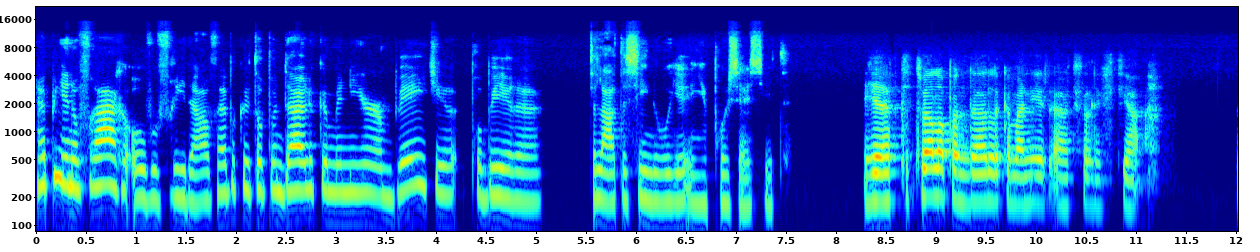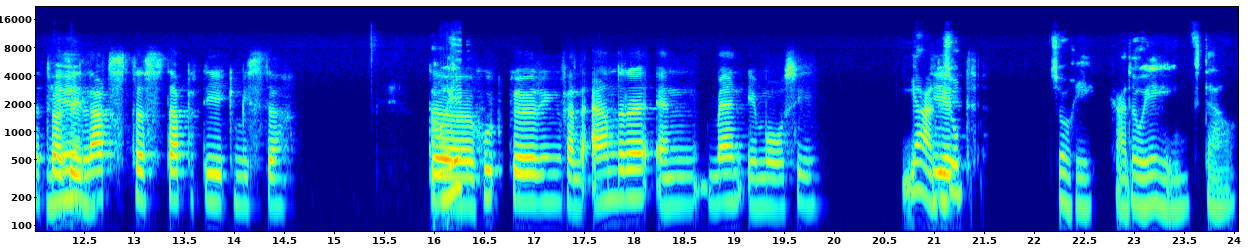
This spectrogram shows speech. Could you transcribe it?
Heb je nog vragen over Frida? Of heb ik het op een duidelijke manier een beetje proberen te laten zien hoe je in je proces zit? Je hebt het wel op een duidelijke manier uitgelegd, ja. Het was de laatste stap die ik miste. De oh, goedkeuring van de anderen en mijn emotie. Ja, dus op... Sorry, ga door je heen, vertel.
